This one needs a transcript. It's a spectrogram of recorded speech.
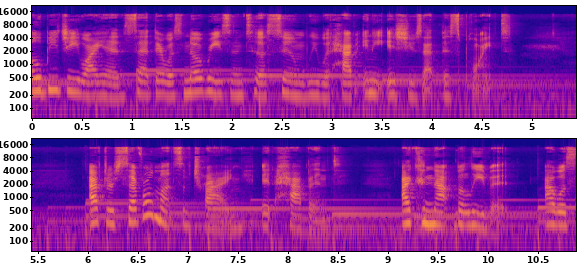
OBGYN said there was no reason to assume we would have any issues at this point. After several months of trying, it happened. I could not believe it. I was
